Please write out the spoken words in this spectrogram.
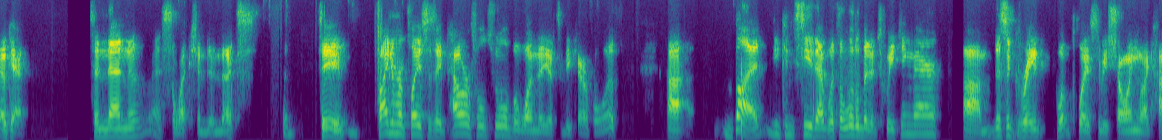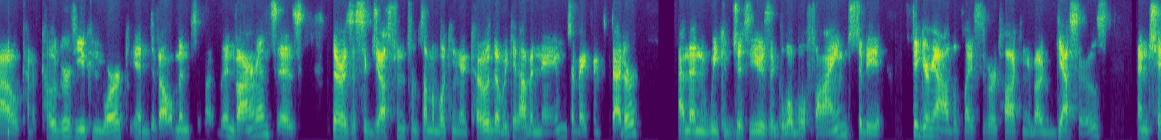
Okay. So then selection index. See, find and replace is a powerful tool, but one that you have to be careful with. Uh, but you can see that with a little bit of tweaking there, um, this is a great place to be showing like how kind of code review can work in development environments is there is a suggestion from someone looking at code that we could have a name to make things better. And then we could just use a global find to be figuring out the places we're talking about guesses and, cha-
